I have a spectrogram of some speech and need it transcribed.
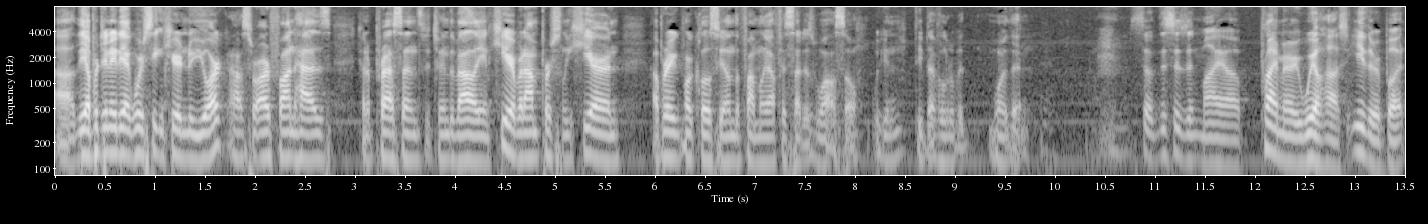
Uh, the opportunity that we're seeing here in New York. Uh, so our fund has kind of presence between the Valley and here, but I'm personally here and operating more closely on the family office side as well. So we can deep dive a little bit more then. So this isn't my uh, primary wheelhouse either, but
